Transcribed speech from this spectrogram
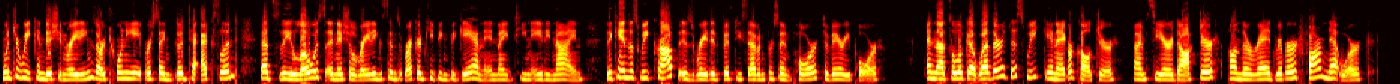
Winter wheat condition ratings are 28% good to excellent. That's the lowest initial rating since record keeping began in 1989. The Kansas wheat crop is rated 57% poor to very poor. And that's a look at weather this week in agriculture. I'm Sierra Doctor on the Red River Farm Network.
